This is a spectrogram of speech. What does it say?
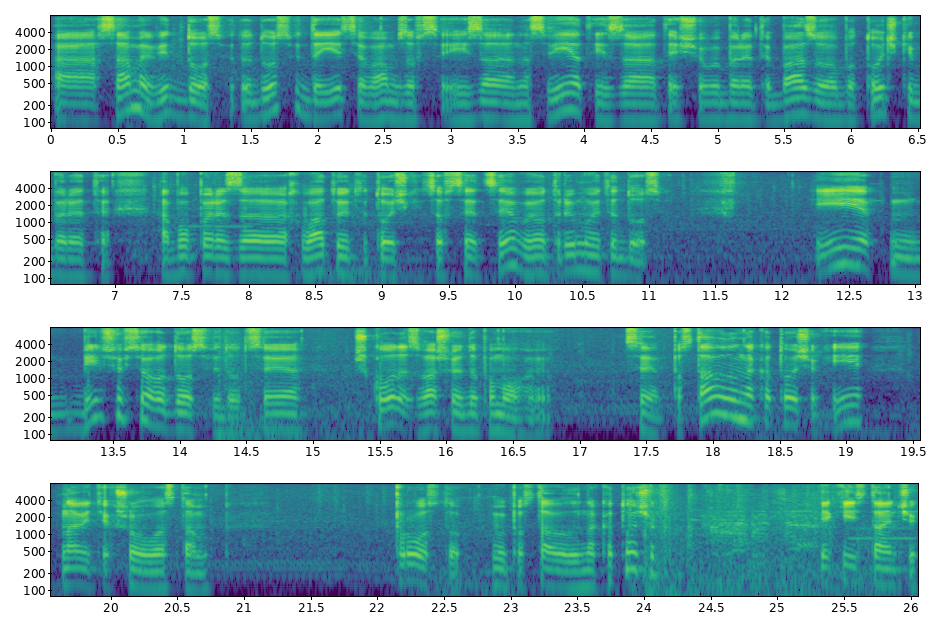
а саме від досвіду. Досвід дається вам за все. І за насвіт, і за те, що ви берете базу, або точки берете, або перезахватуєте точки. За все це ви отримуєте досвід. І більше всього досвіду це шкода з вашою допомогою. Це поставили на каточок, і навіть якщо у вас там просто ви поставили на каточок якийсь танчик,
